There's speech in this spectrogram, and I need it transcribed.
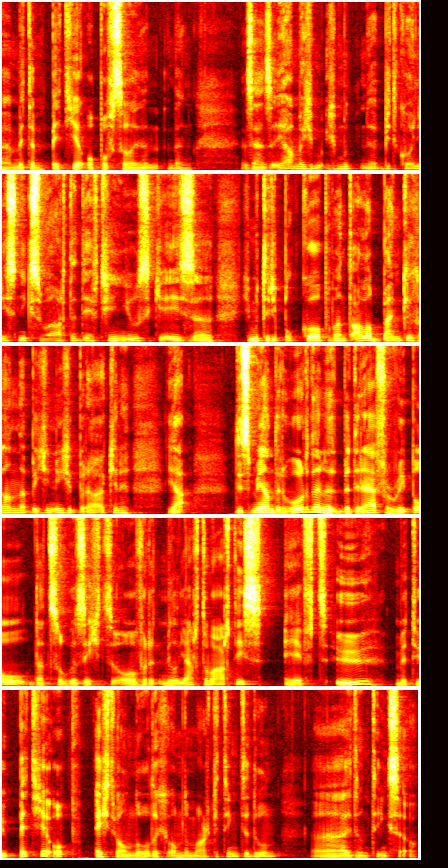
uh, met een petje op of zo. Dan zijn ze, ja, maar je, moet, bitcoin is niks waard, het heeft geen use case. Uh, je moet Ripple kopen, want alle banken gaan dat beginnen gebruiken. Ja, dus met andere woorden, het bedrijf Ripple, dat zogezegd over het miljard waard is, heeft u met uw petje op echt wel nodig om de marketing te doen? I don't think so.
